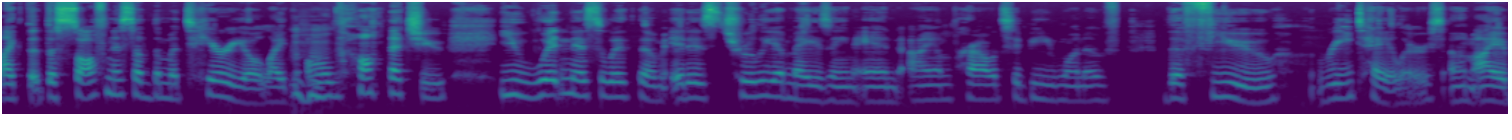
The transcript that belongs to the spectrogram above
like the, the softness of the material, like mm-hmm. all, all that you you witness with them. It is truly amazing and I am proud to be one of the few retailers. Um, I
